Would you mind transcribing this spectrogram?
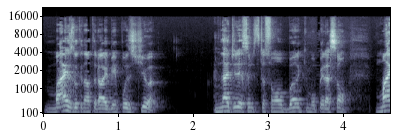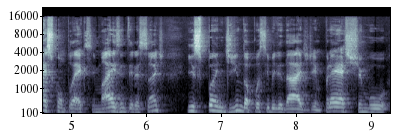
mais do que natural e bem positiva na direção de transformar o banco em uma operação mais complexa e mais interessante, expandindo a possibilidade de empréstimo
